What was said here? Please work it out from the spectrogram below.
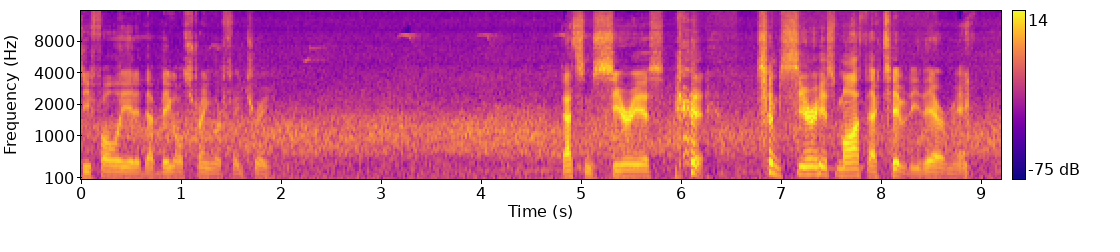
defoliated that big old strangler fig tree. That's some serious, some serious moth activity there, man.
